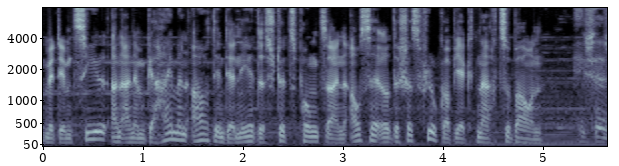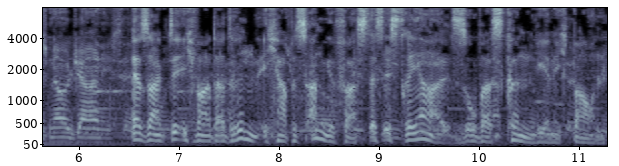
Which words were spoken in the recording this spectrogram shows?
mit dem Ziel, an einem geheimen Ort in der Nähe des Stützpunkts ein außerirdisches Flugobjekt nachzubauen. Er sagte, ich war da drin, ich habe es angefasst, es ist real, sowas können wir nicht bauen.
